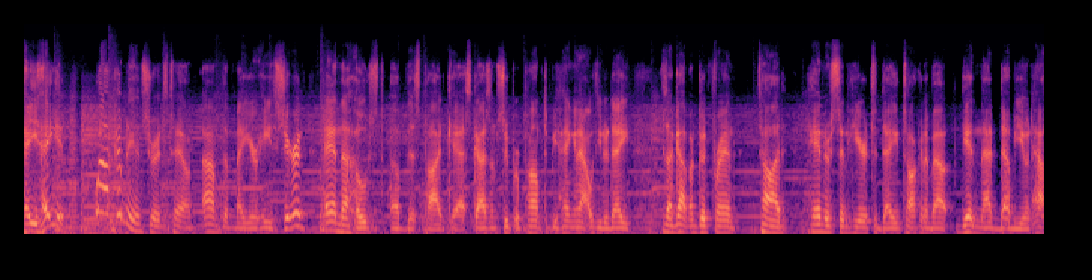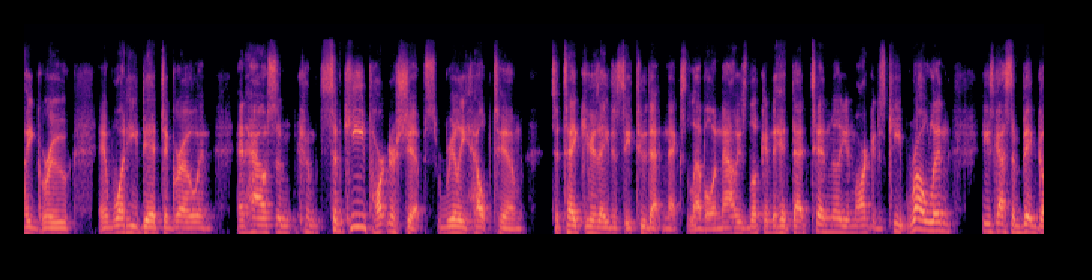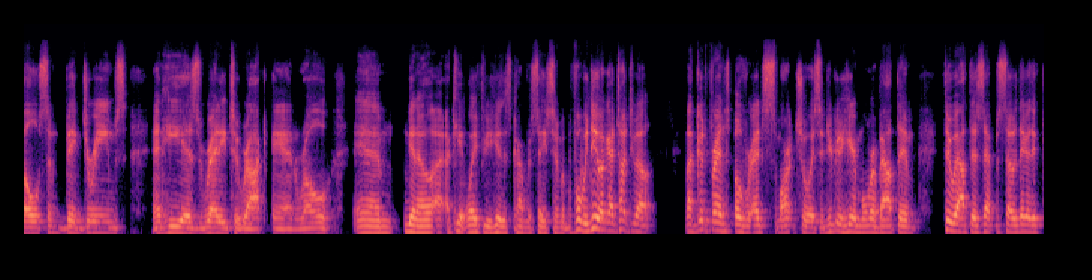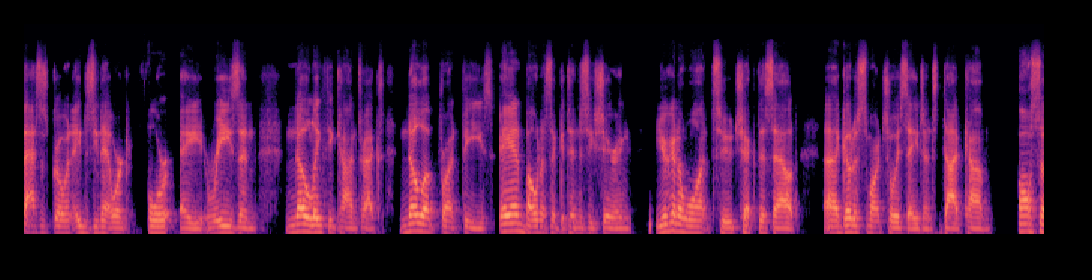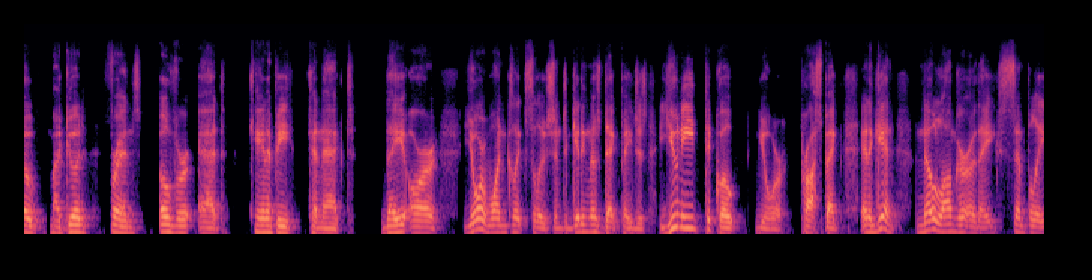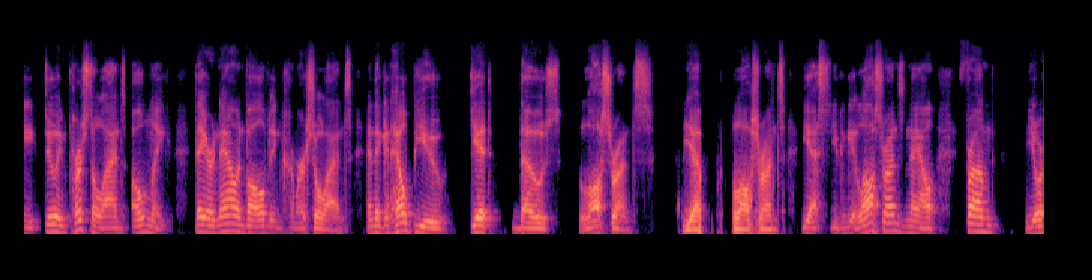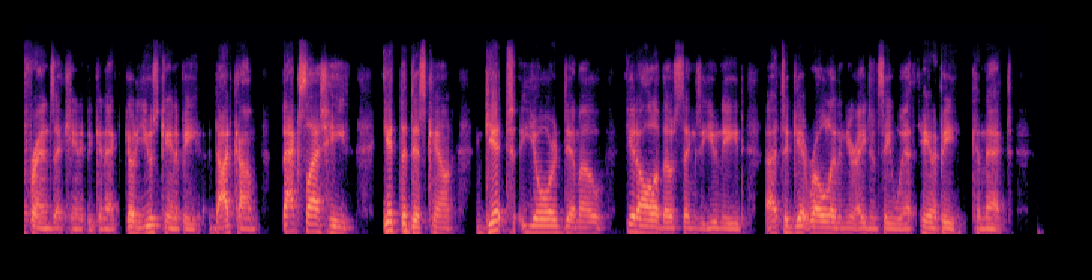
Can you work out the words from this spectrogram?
hey, hey, and welcome to Insurance Town. I'm the mayor, Heath Sheeran, and the host of this podcast. Guys, I'm super pumped to be hanging out with you today because I got my good friend Todd Henderson here today talking about getting that W and how he grew and what he did to grow and and how some some key partnerships really helped him to take his agency to that next level. And now he's looking to hit that 10 million mark and just keep rolling. He's got some big goals, some big dreams, and he is ready to rock and roll. And, you know, I, I can't wait for you to hear this conversation. But before we do, I got to talk to you about my good friends over at Smart Choice. And you're going to hear more about them throughout this episode. They are the fastest growing agency network for a reason. No lengthy contracts, no upfront fees, and bonus and contingency sharing. You're going to want to check this out. Uh, go to smartchoiceagents.com. Also, my good friends over at Canopy Connect. They are your one click solution to getting those dec pages you need to quote your prospect. And again, no longer are they simply doing personal lines only. They are now involved in commercial lines and they can help you get those loss runs. Yep, loss runs. Yes, you can get loss runs now from your friends at Canopy Connect. Go to usecanopy.com backslash Heath, get the discount, get your demo, get all of those things that you need uh, to get rolling in your agency with Canopy Connect.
